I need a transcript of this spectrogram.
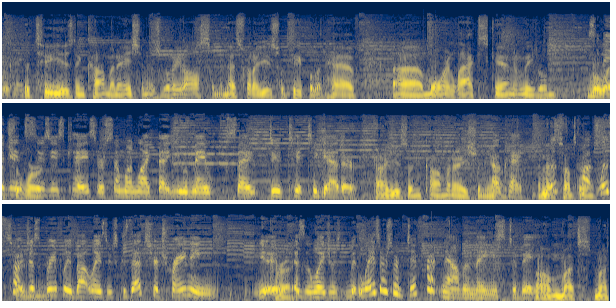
Okay. The two used in combination is really awesome, and that's what I use for people that have uh, more lax skin and need a little, So little maybe extra in work. Susie's case or someone like that, you may say do t together. I use it in combination, yeah. Okay. And let's something talk, let's talk just unique. briefly about lasers because that's your training as a lasers. But lasers are different now than they used to be. Oh, much, much.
